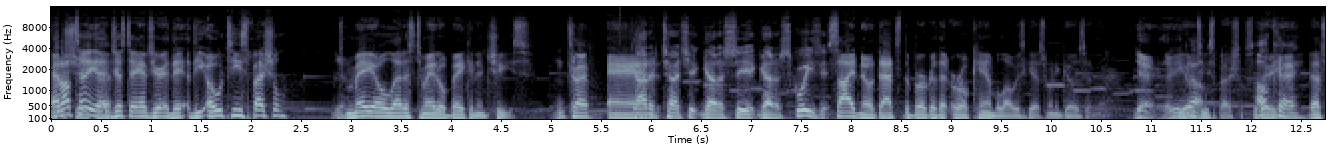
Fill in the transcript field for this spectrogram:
And I'll tell you, just to answer the, the OT special, it's mayo, lettuce, tomato, bacon, and cheese. okay. And Got to touch it, got to see it, got to squeeze it. side note, that's the burger that Earl Campbell always gets when he goes in there. Yeah, there The you go. OT special. So there you Okay. go. that's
